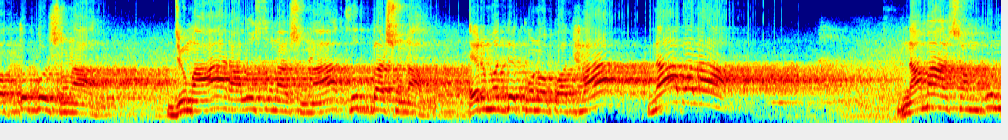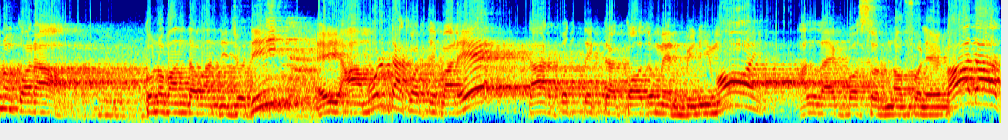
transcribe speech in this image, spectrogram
বক্তব্য শোনা, জুমার আলোচনা শোনা, খুতবা শোনা, এর মধ্যে কোনো কথা না বলা, নামাজ সম্পূর্ণ করা। কোনো বান্দাবান্দি যদি এই আমলটা করতে পারে, তার প্রত্যেকটা কদমের বিনিময় আল্লাহ এক বছর নফল এবাদাত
